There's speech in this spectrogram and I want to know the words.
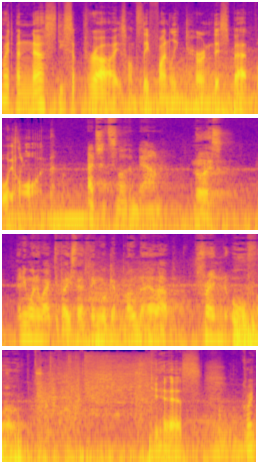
Quite a nasty surprise once they finally turn this bad boy on. That should slow them down. Nice. Anyone who activates that thing will get blown the hell up. Friend or foe. Yes. Quite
